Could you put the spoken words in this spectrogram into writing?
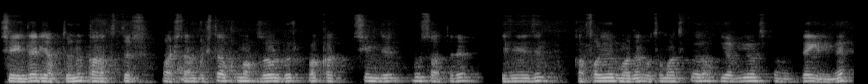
şeyler yaptığını kanıtıdır. Başlangıçta okumak zordur. Fakat şimdi bu satırı zihninizin kafa yormadan otomatik olarak okuyabiliyorsunuz değil mi?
